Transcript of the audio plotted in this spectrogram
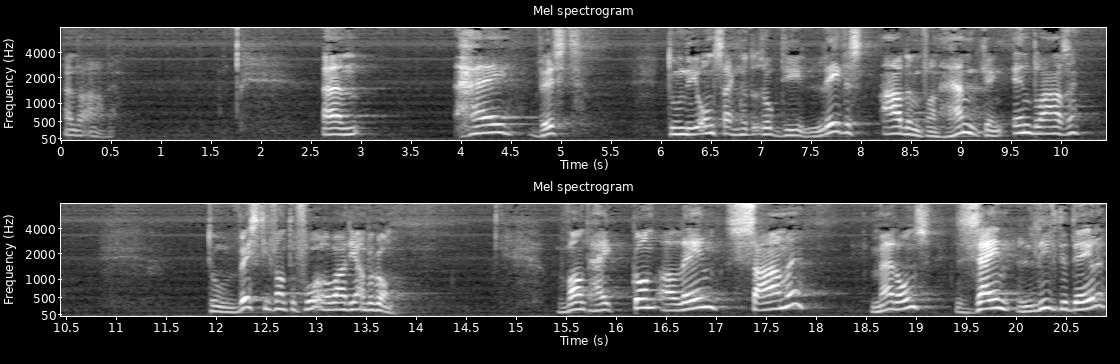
en de aarde. En hij wist, toen hij ons zeg maar, dus ook die levensadem van hem ging inblazen, toen wist hij van tevoren waar hij aan begon. Want hij kon alleen samen met ons zijn liefde delen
